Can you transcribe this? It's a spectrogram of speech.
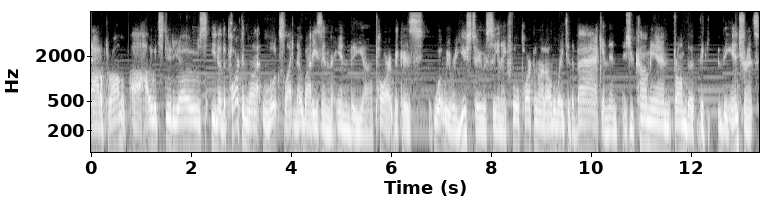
Not a problem. Uh, Hollywood Studios. You know, the parking lot looks like nobody's in the in the uh, park because what we were used to is seeing a full parking lot all the way to the back, and then as you come in from the the, the entrance,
